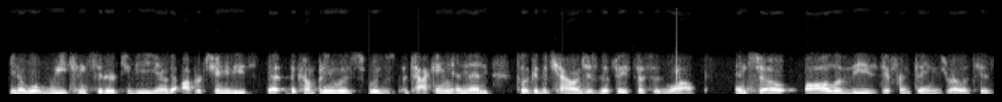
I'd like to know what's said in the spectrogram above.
you know, what we consider to be, you know, the opportunities that the company was was attacking, and then to look at the challenges that faced us as well. And so all of these different things relative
